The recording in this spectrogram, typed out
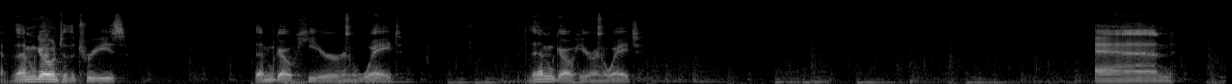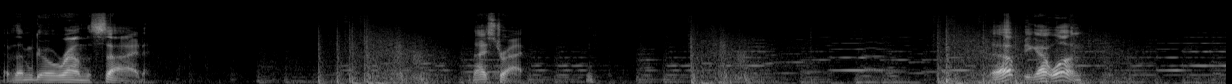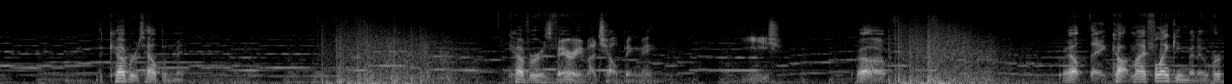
Have them go into the trees. Them go here and wait. Them go here and wait. And have them go around the side. Nice try. Yep, you got one. The cover's helping me. Cover is very much helping me. Yeesh. Uh-oh. Well, they caught my flanking maneuver.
